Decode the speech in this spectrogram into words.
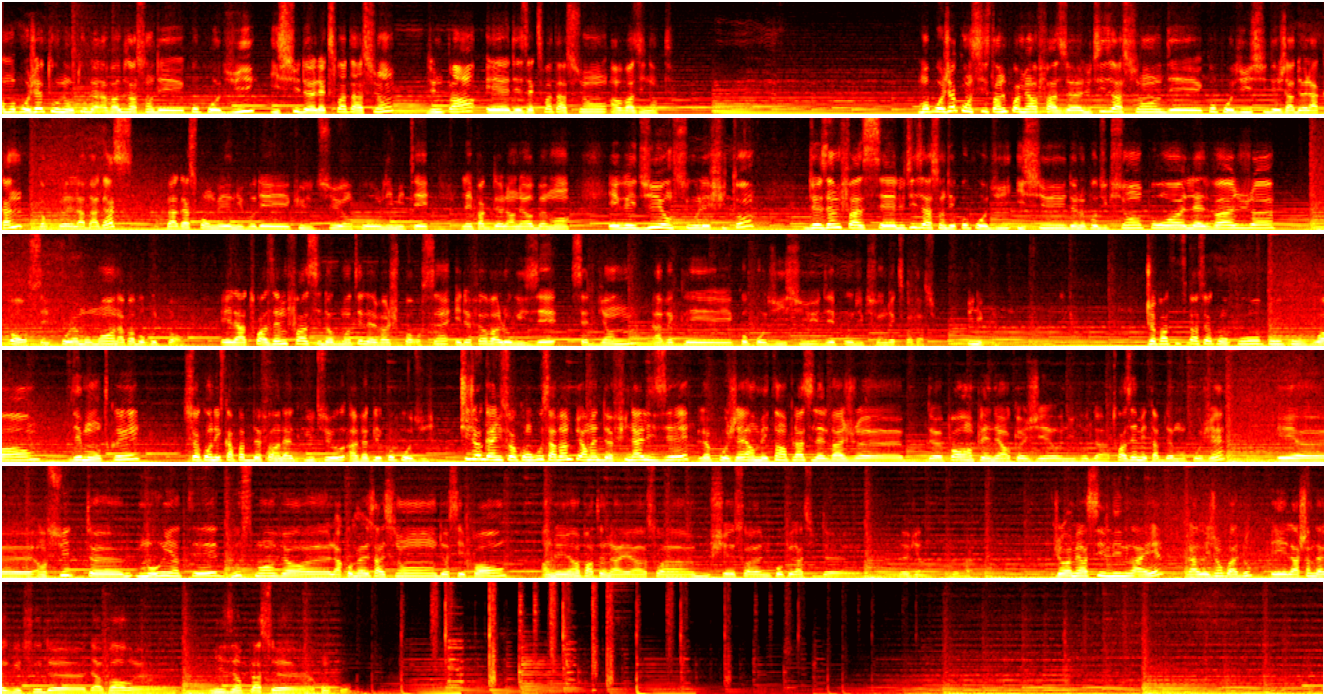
Mon projet tourne autour de la valorisation des coproduits issus de l'exploitation d'une part et des exploitations avoisinantes. Mon projet consiste en une première phase l'utilisation des coproduits issus déjà de la canne, donc euh, la bagasse, bagasse qu'on met au niveau des cultures pour limiter l'impact de l'enherbement et réduire sur les phytos. Deuxième phase, c'est l'utilisation des coproduits issus de nos productions pour l'élevage porcin. Pour le moment, on n'a pas beaucoup de porc. Et la troisième phase, c'est d'augmenter l'élevage porcin et de faire valoriser cette viande avec les coproduits issus des productions d'exploitation, uniquement. Je participe à ce concours pour pouvoir démontrer ce qu'on est capable de faire en agriculture avec les coproduits. Si je gagne ce concours, ça va me permettre de finaliser le projet en mettant en place l'élevage euh, de porcs en plein air que j'ai au niveau de la troisième étape de mon projet. Et euh, ensuite, euh, m'orienter doucement vers la commercialisation de ces porcs en ayant un partenariat, soit un boucher, soit une coopérative de, viande locale. Je remercie l'INRAE, la région Guadeloupe et la Chambre d'agriculture d'avoir mis en place ce concours.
